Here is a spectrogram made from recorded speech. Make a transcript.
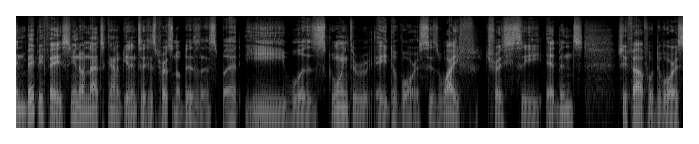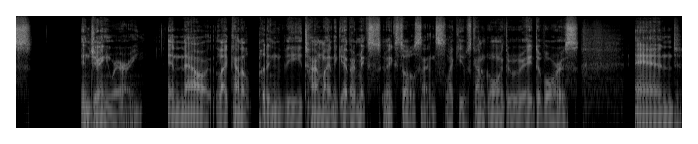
And Babyface, you know, not to kind of get into his personal business, but he was going through a divorce. His wife, Tracey Edmonds, she filed for divorce in January. And now, like, kind of putting the timeline together makes makes total sense. Like, he was kind of going through a divorce, and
